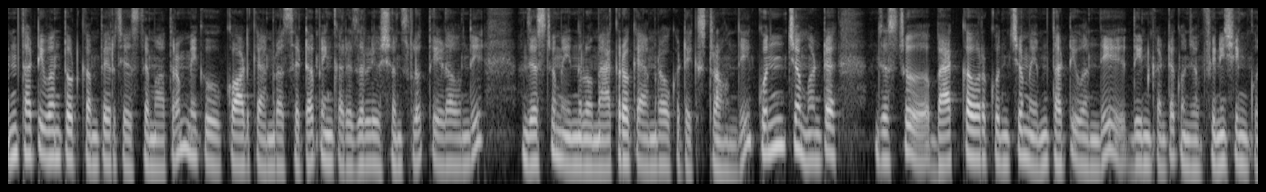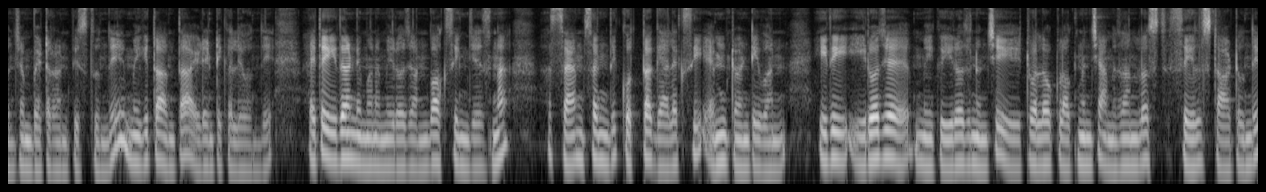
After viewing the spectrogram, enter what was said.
ఎం31 తోటి కంపేర్ చేస్తే మాత్రం మీకు క్వాడ్ కెమెరా సెటప్ ఇంకా రిజల్యూషన్స్‌లో తేడా ఉంది. జస్ట్ ఇందులో మ్యాక్రో కెమెరా ఒకటి ఎక్స్ట్రా ఉంది. కొంచెం అంటే జస్ట్ బ్యాక్ కవర్ కొంచెం ఎం31ది దీనికంటే కొంచెం ఫినిషింగ్ కొంచెం బెటర్ అనిపిస్తుంది. మిగతా అంతా ఐడెంటికలే ఉంది. అయితే ఇదండి మనం ఈరోజు అన్బాక్సింగ్ చేసిన శాంసంగ్ది కొత్త గ్యాలక్సీ ఎం21. ఇది ఈరోజే మీకు ఈరోజు నుంచి 12:00 నుంచి అమెజాన్‌లో సేల్ స్టార్ట్ ఉంది.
